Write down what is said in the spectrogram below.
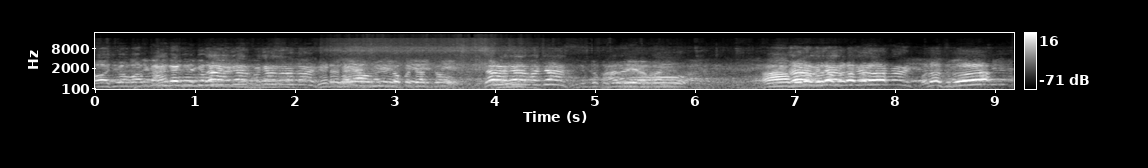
और जो बात कहाँ गए थे दो हजार पचास रुपये बेटा गया उन्नीस सौ पचास को दो हजार पचास अरे वो हाँ बोलो बोलो बोलो बोलो बोलो सुनो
